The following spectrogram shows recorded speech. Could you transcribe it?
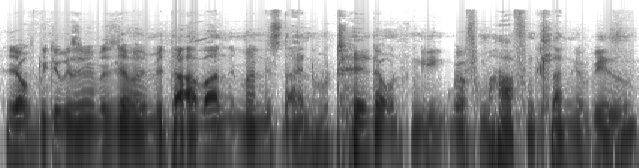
Ich habe auch ein Video gesehen, wir sind ja, wenn wir da waren, immer in diesem einen Hotel da unten gegenüber vom Hafenklang gewesen.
